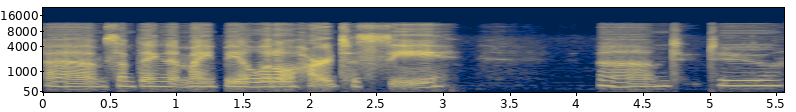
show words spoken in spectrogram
um, something that might be a little hard to see. Um, do, do.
